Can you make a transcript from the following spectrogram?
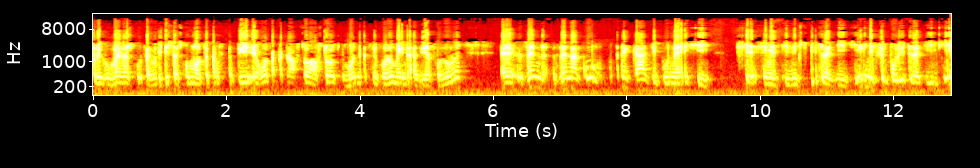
προηγουμένως που θα μιλήσεις, ας πούμε, ότι θα πει εγώ θα κάνω αυτό, αυτό και μπορεί να συμφωνούμε ή να διαφωνούμε. Ε, δεν, δεν ακούω ούτε κάτι που να έχει σχέση με την υψηλή στρατηγική. Είναι πιο πολύ στρατηγική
